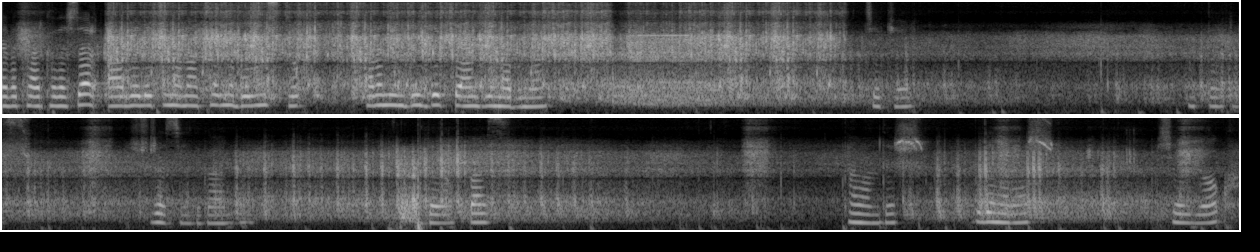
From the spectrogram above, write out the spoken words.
Evet arkadaşlar arbeletin anahtarını bulmuştuk. Hemen indirdik benzinle bunu. Çekil. Hatta dur. Şurasıydı galiba. Burada yok. Bas. Tamamdır. Burada ne var? Bir şey yok.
